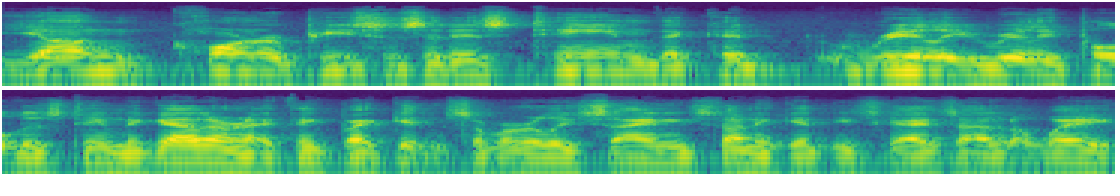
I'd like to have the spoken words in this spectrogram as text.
young corner pieces of this team that could really, really pull this team together. And I think by getting some early signings done and getting these guys out of the way,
